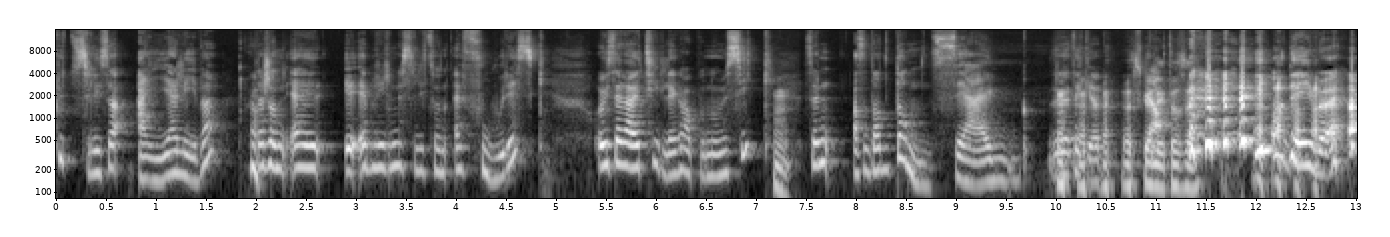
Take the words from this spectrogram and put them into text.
plutselig så eier livet. Det er sånn, jeg, jeg blir nesten litt sånn euforisk. Og hvis jeg da i tillegg har på noe musikk, Mm. så altså, da danser jeg Jeg tenker at Det skulle jeg Ja. likt å se. Jo, det gjør jeg.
